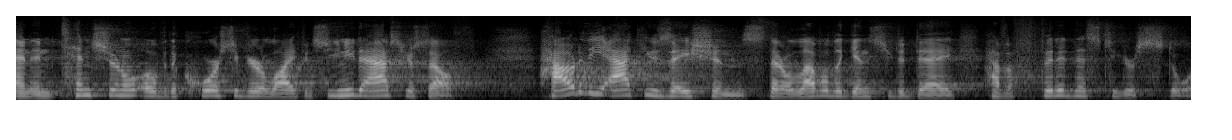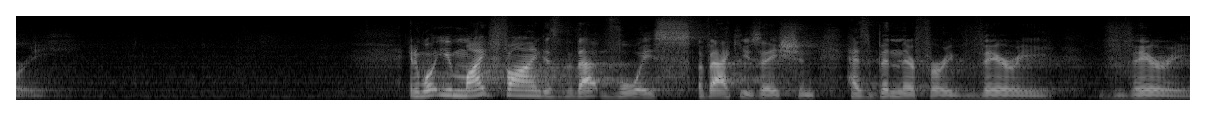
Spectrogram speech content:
and intentional over the course of your life. And so you need to ask yourself how do the accusations that are leveled against you today have a fittedness to your story? And what you might find is that that voice of accusation has been there for a very, very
